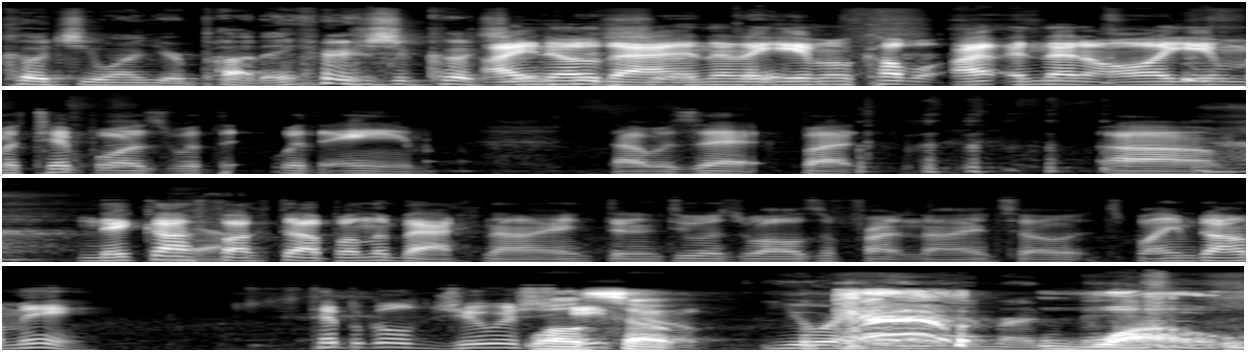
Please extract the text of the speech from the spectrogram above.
coach you on your putting, or you should coach." I know that, and then I gave him a couple. I, and then all I gave him a tip was with with aim. That was it. But um, Nick got Yeah. fucked up on the back nine. Didn't do as well as the front nine, so it's blamed on me. Typical Jewish Well, so- You were hammered. Whoa,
